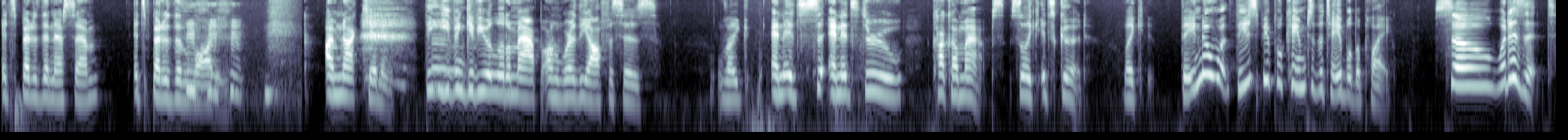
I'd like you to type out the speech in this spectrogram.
It's better than SM. It's better than Lottie. I'm not kidding. They even give you a little map on where the office is. Like and it's and it's through Kakao Maps. So like it's good. Like they know what these people came to the table to play. So, what is it?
